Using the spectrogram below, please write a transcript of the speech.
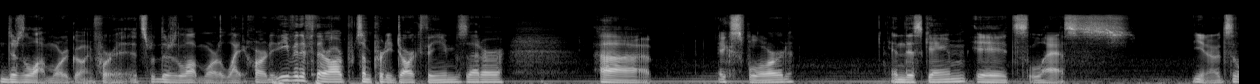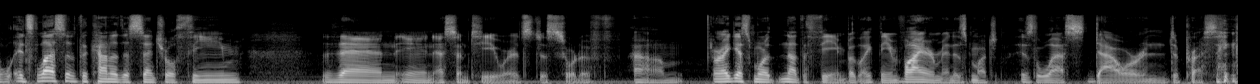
There's a lot more going for it. It's there's a lot more lighthearted. Even if there are some pretty dark themes that are uh, explored in this game, it's less. You know, it's it's less of the kind of the central theme than in SMT, where it's just sort of, um, or I guess more not the theme, but like the environment is much is less dour and depressing,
